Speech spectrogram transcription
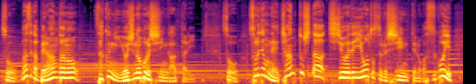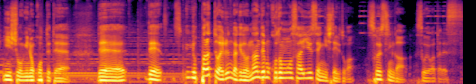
そうなぜかベランダの柵によじ登るシーンがあったり。そうそれでもねちゃんとした父親でいようとするシーンっていうのがすごい印象に残ってて。でで酔っ払ってはいるんだけど何でも子供を最優先にしているとか。そういうシーンがすごい良かったです。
